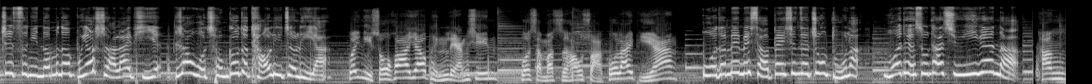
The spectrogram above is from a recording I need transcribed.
这次你能不能不要耍赖皮，让我成功的逃离这里呀？为你说话要凭良心，我什么时候耍过赖皮啊？我的妹妹小贝现在中毒了，我得送她去医院呢。哼，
